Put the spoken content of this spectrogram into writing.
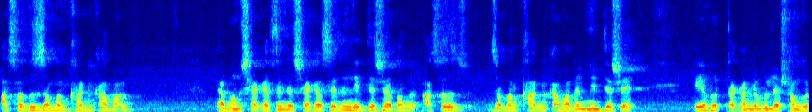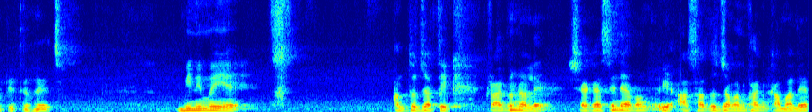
আসাদুজ্জামান খান কামাল এবং শেখ হাসিনা। শেখ হাসিনার নির্দেশে এবং আসাদুজ্জামান খান কামালের নির্দেশে এই হত্যাকাণ্ডগুলো সংগঠিত হয়েছে। বিনিময়ে আন্তর্জাতিক ট্রাইব্যুনালে শেখ হাসিনা এবং এই আসাদুজ্জামান খান কামালের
